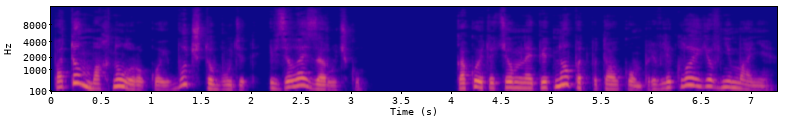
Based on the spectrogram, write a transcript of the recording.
Потом махнула рукой, будь что будет, и взялась за ручку. Какое-то темное пятно под потолком привлекло ее внимание.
